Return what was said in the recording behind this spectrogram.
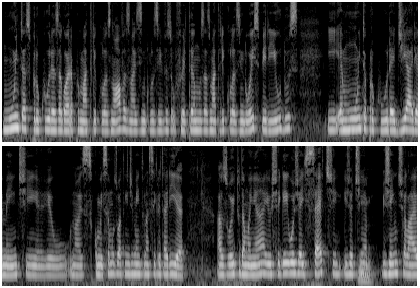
muitas procuras agora por matrículas novas, nós inclusive ofertamos as matrículas em dois períodos, e é muita procura, é diariamente. Eu, nós começamos o atendimento na secretaria às 8 da manhã, eu cheguei hoje às 7 e já tinha hum. gente lá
